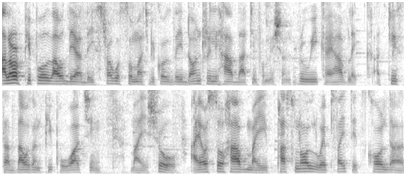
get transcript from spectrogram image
a lot of people out there, they struggle so much because they don't really have that information. Every week I have like at least a thousand people watching my show. I also have my personal website. It's called uh.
